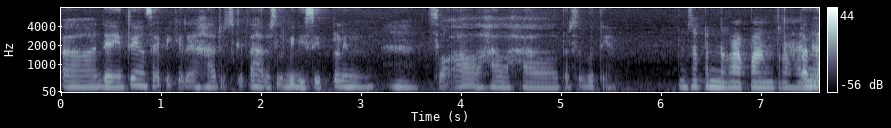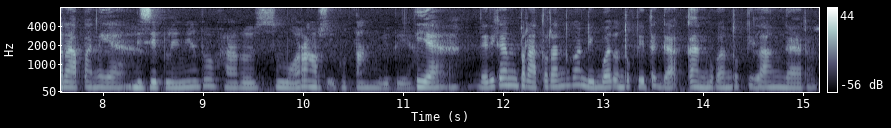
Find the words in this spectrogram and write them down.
Uh, dan itu yang saya pikir harus kita harus lebih disiplin hmm. soal hal-hal tersebut ya. Maksudnya penerapan terhadap penerapan ya. disiplinnya tuh harus semua orang harus ikutan gitu ya. Iya, jadi kan peraturan tuh kan dibuat untuk ditegakkan bukan untuk dilanggar.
